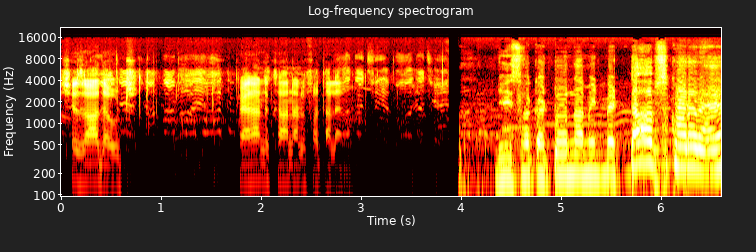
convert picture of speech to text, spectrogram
شہزاد آؤٹ پہلا نقصان الفتح لینا جی اس وقت ٹورنامنٹ میں ٹاپ سکورر ہیں۔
